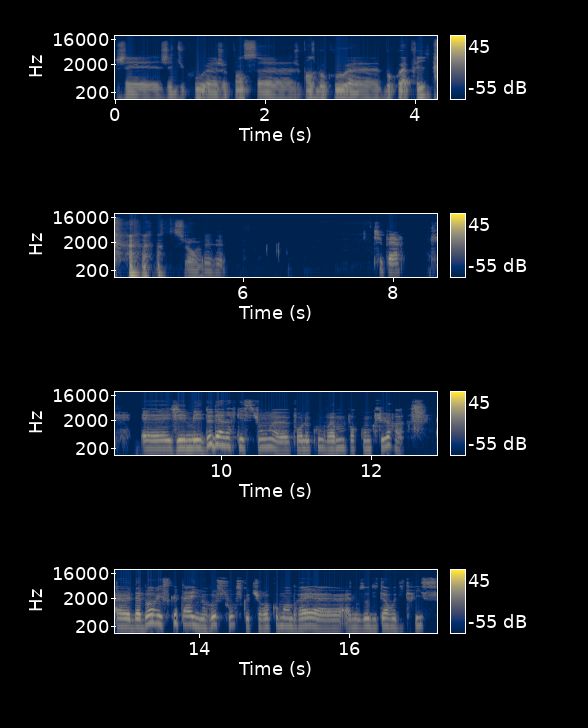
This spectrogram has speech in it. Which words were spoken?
j'ai du coup, je pense, je pense beaucoup beaucoup appris sur. Mmh Super. J'ai mes deux dernières questions euh, pour le coup, vraiment pour conclure. Euh, d'abord, est-ce que tu as une ressource que tu recommanderais euh, à nos auditeurs, auditrices?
